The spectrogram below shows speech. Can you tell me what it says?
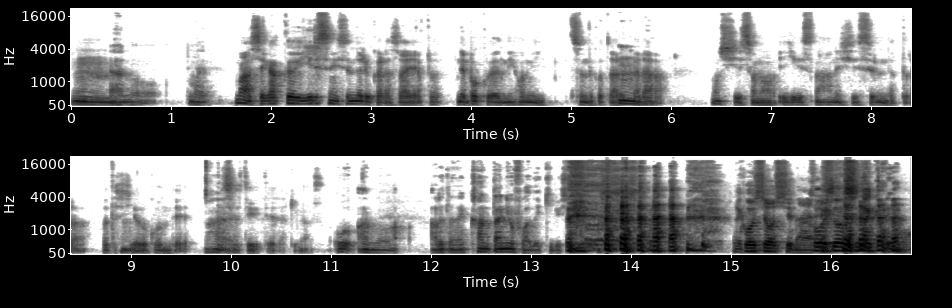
うん。あの、まあ、まあせっかくイギリスに住んでるからさやっぱ、ね、僕は日本に住んだことあるから、もしそのイギリスの話するんだったら私喜んでさせていただきます、おあの、あれだね、簡単にオファーできる人。交渉しない。交渉しなくても。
